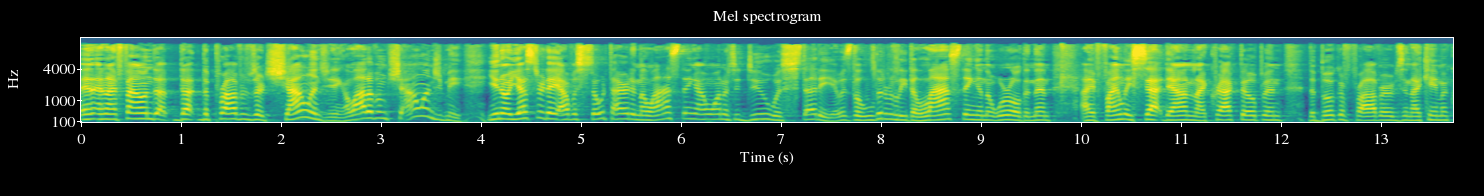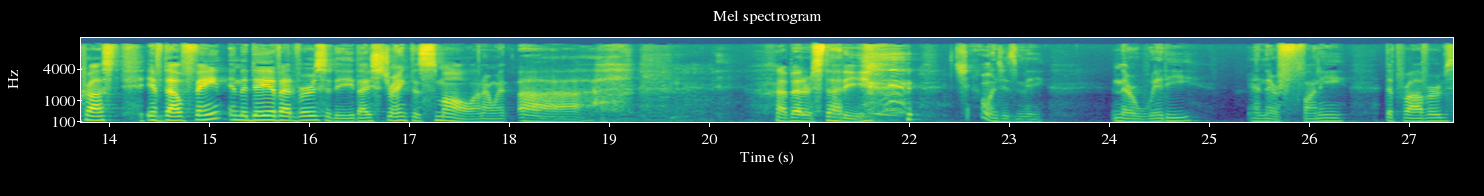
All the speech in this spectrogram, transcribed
And, and I found that, that the Proverbs are challenging. A lot of them challenge me. You know, yesterday I was so tired, and the last thing I wanted to do was study. It was the, literally the last thing in the world. And then I finally sat down and I cracked open the book of Proverbs, and I came across, If thou faint in the day of adversity, thy strength is small. And I went, Ah, I better study. challenges me. And they're witty and they're funny. The Proverbs,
